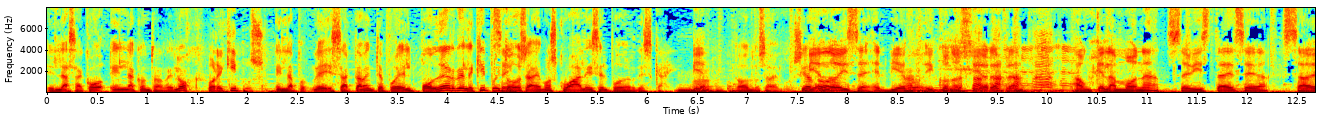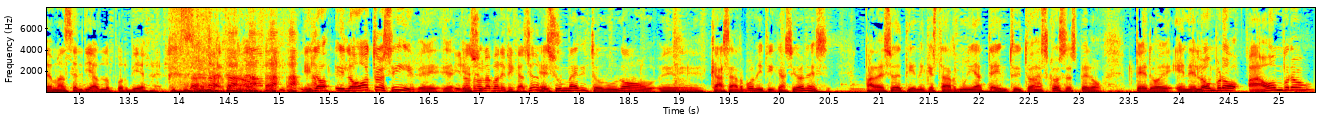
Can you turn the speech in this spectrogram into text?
la sacó en la contrarreloj. Por equipos. En la, exactamente, fue el poder del equipo Sí. y todos sabemos cuál es el poder de Sky. Bien. Todos lo sabemos. ¿cierto? Bien lo dice el viejo y conocido refrán. Aunque la mona se vista de seda, sabe más el diablo por viejo. y, lo, y lo otro sí. eh, Y lo es otro un- las bonificaciones. Es un mérito uno eh, cazar bonificaciones. Para eso tiene que estar muy atento y todas esas cosas. Pero, pero en el hombro a hombro,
